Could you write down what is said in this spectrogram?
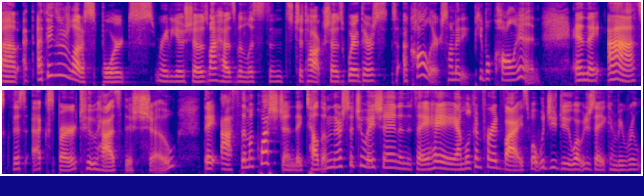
Um, I, I, think there's a lot of sports radio shows. My husband listens to talk shows where there's a caller. Somebody people call in, and they ask this expert who has this show. They ask them a question. They tell them their situation, and they say, "Hey, I'm looking for advice. What would you do? What would you say? It can be re-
